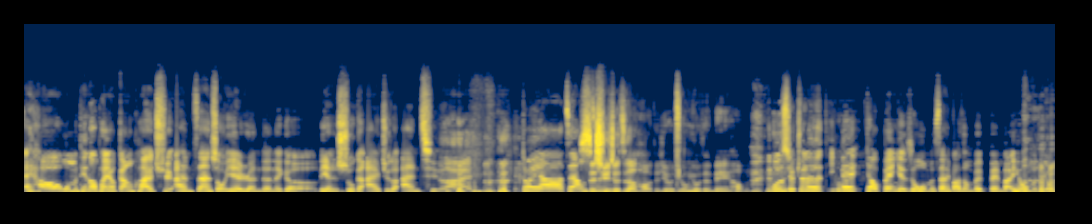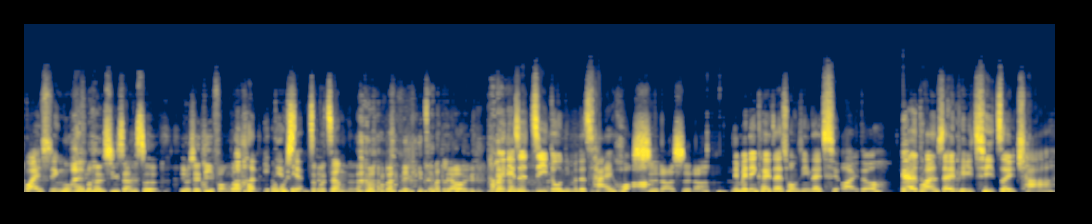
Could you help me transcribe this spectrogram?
哎、欸，好，我们听众朋友赶快去按赞守夜人的那个脸书跟 IG 都按起来。对啊，这样子失去就知道好的有拥有的美好。我就觉得应该要 ban 也是我们三零八怎么被 ban 吧，因为我们有怪新闻。我们很新三色，有些地方了。我很一点点，怎么这样呢？我们明明这么疗愈。他们一定是嫉妒你们的才华。是啦，是啦，你们一定可以再重新再起来的。乐团谁脾气最差？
